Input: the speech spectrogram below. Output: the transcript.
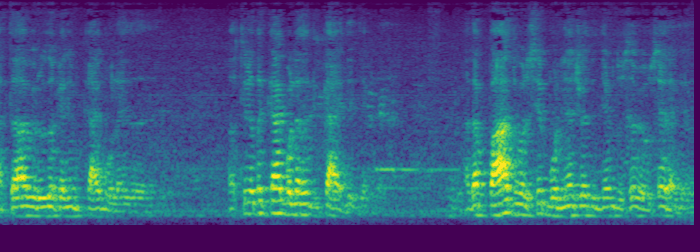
आता विरोधकांनी काय बोलायचं? असं आता काय बोलायचं? काय आहे त्यांच्याकडे? आता पाच वर्षे बोलण्याशिवाय त्यांच्याकडे दुसरा व्यवसाय राहिला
